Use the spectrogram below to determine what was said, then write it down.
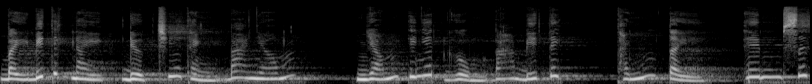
Bảy bí tích này được chia thành ba nhóm. Nhóm thứ nhất gồm ba bí tích thánh tẩy, thêm sức,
